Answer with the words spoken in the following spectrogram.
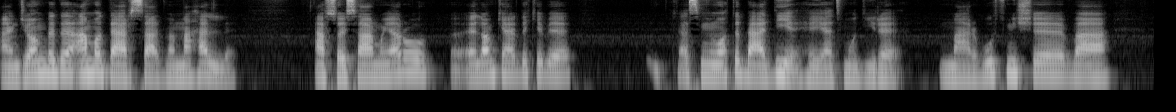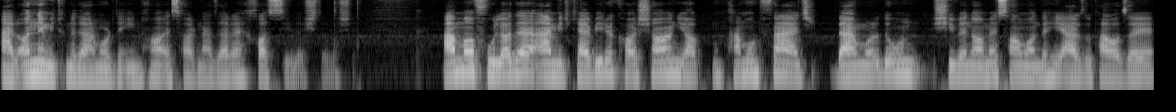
انجام بده. اما درصد و محل افزایش سرمایه رو اعلام کرده که به تصمیمات بعدی هیئت مدیره مربوط میشه و الان نمی‌تونه در مورد اینها اظهار نظر خاصی داشته باشه. اما فولاد امیرکبیر کاشان یا همون فجر در مورد اون شیوه نامه ساماندهی ارز و تقاضای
